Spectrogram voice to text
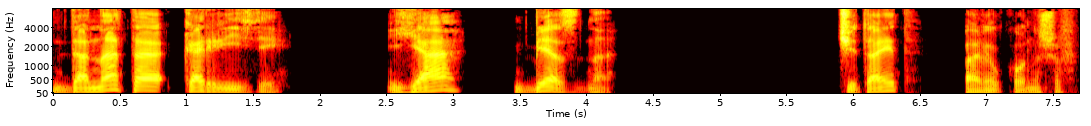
Доната Каризи. Я бездна. Читает Павел Конышев.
